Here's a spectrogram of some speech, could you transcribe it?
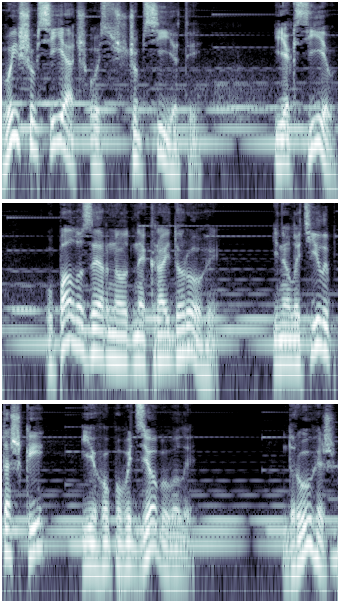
вийшов сіяч ось, щоб сіяти. Як сіяв, упало зерно одне край дороги, і налетіли пташки, і його повидзьобували. Друге ж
